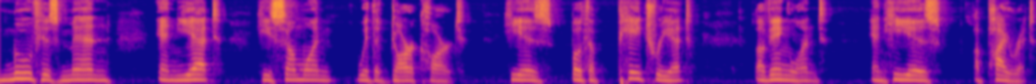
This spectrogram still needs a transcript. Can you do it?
move his men, and yet he's someone with a dark heart. He is both a patriot of England and he is a pirate.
